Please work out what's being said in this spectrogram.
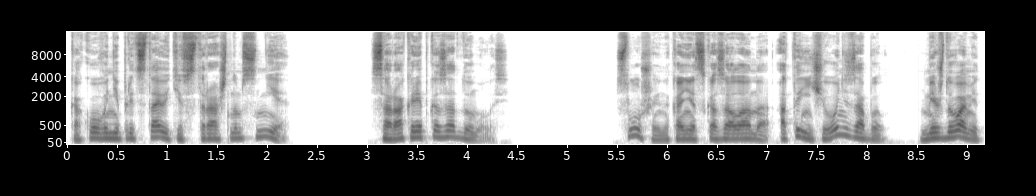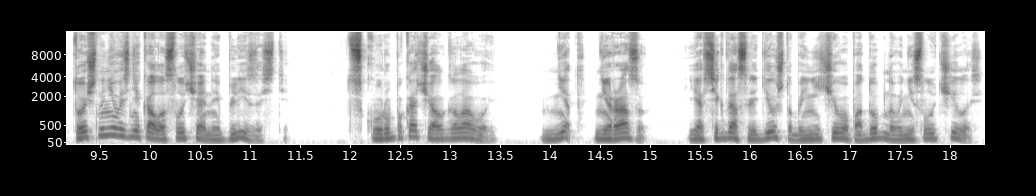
какого не представите в страшном сне. Сара крепко задумалась. «Слушай», — наконец сказала она, — «а ты ничего не забыл? Между вами точно не возникало случайной близости?» Скуру покачал головой. «Нет, ни разу. Я всегда следил, чтобы ничего подобного не случилось.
